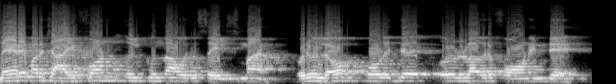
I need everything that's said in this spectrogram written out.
നേരെ മറിച്ച് ഐഫോൺ വിൽക്കുന്ന ഒരു സെയിൽസ്മാൻ ഒരു ലോ ക്വാളിറ്റി ഉള്ള ഒരു ഫോണിന്റെ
